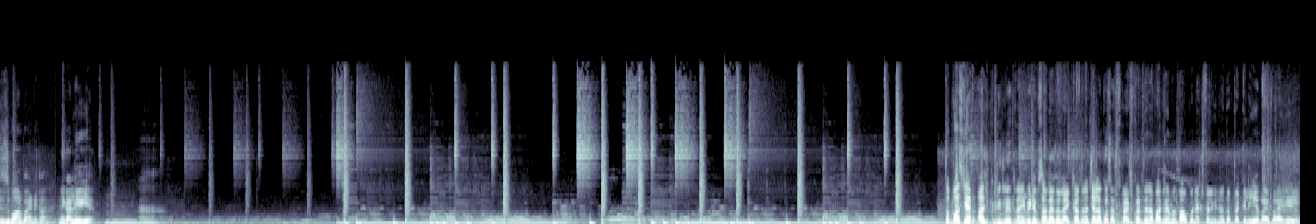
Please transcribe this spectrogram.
ज़ुबान बाहर निकाल। निकाली हुई है? हाँ। तो बस यार, आज की वीडियो इतना ही। वीडियो पसंद आए तो लाइक कर देना, चैनल को सब्सक्राइब कर देना। बाकी मैं मिलता हूँ आपको नेक्स्ट वीडियो तब तक के लिए बाय बाय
